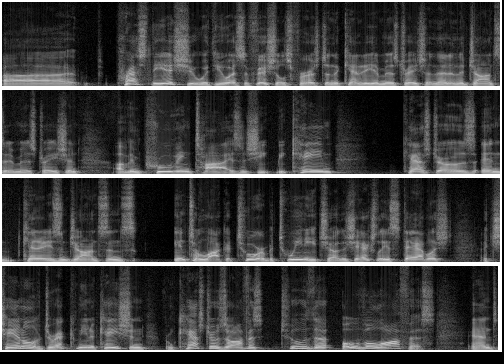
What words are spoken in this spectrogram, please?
uh, pressed the issue with U.S. officials, first in the Kennedy administration, then in the Johnson administration, of improving ties. And she became Castro's and Kennedy's and Johnson's interlocutor between each other. She actually established a channel of direct communication from Castro's office to the Oval Office. And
